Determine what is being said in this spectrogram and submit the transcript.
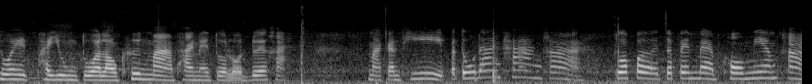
ช่วยพยุงตัวเราขึ้นมาภายในตัวรถด้วยค่ะ มากันที่ประตูด้านข้างค่ะ ตัวเปิดจะเป็นแบบโครเมียมค่ะ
